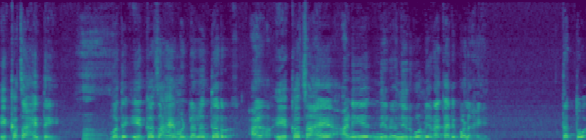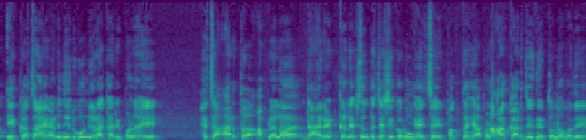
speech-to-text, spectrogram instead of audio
एकच आहे ते. हां मग ते एकच आहे म्हटल्यानंतर एकच आहे आणि निर निर्गुण निराकारी पण आहे. तर तो एकच आहे आणि निर्गुण निराकारी पण आहे. ह्याचा अर्थ आपल्याला डायरेक्ट कनेक्शन त्याच्याशी करून घ्यायचं आहे फक्त हे आपण आकार जे देतो ना मध्ये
